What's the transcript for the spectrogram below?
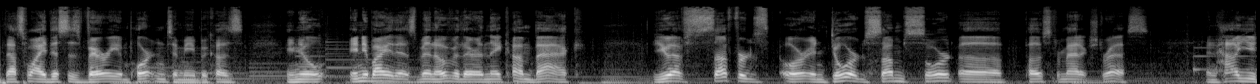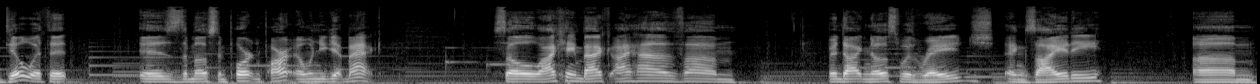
that's why this is very important to me because, you know, anybody that's been over there and they come back, you have suffered or endured some sort of post traumatic stress. And how you deal with it is the most important part when you get back. So I came back. I have um, been diagnosed with rage, anxiety. Um,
